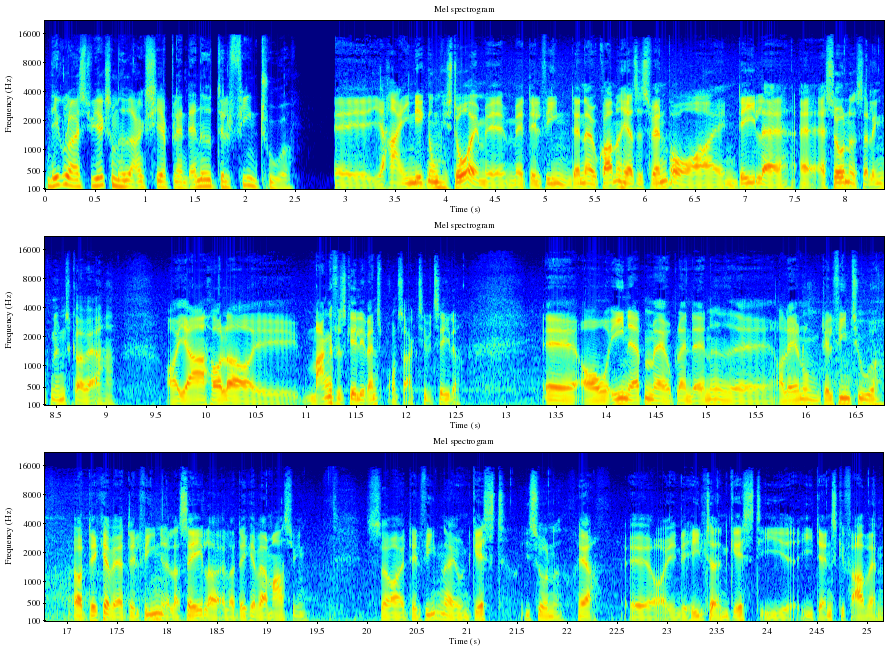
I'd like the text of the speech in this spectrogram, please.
Nikolajs virksomhed arrangerer blandt andet delfinture. Øh, jeg har egentlig ikke nogen historie med, med delfinen. Den er jo kommet her til Svendborg og er en del af, af, af sundet, så længe den ønsker at være her. Og jeg holder øh, mange forskellige vandsportsaktiviteter. Øh, og en af dem er jo blandt andet øh, at lave nogle delfinture. Og det kan være delfin eller sæler, eller det kan være marsvin. Så delfinen er jo en gæst i sundet her, øh, og i det hele taget en gæst i, i danske farvande.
